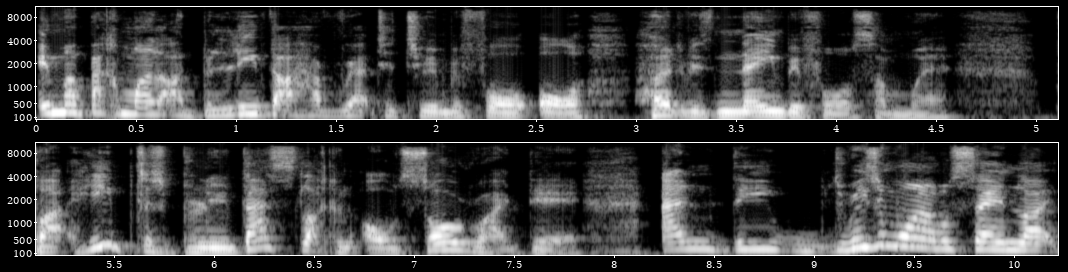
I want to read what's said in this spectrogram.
in my back of mind, I believe that I have reacted to him before or heard of his name before somewhere. But he just blew. That's like an old soul right there. And the, the reason why I was saying like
